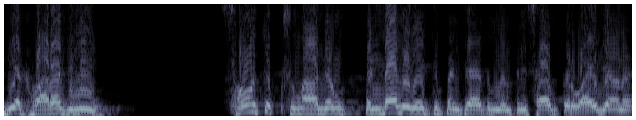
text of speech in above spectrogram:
ਵੀ ਅਖਬਾਰਾਂ 'ਚ ਨਹੀਂ ਸਹੁੰ ਚੁੱਕ ਸਮਾਗਮ ਪਿੰਡਾਂ ਦੇ ਵਿੱਚ ਪੰਚਾਇਤ ਮੰਤਰੀ ਸਾਹਿਬ ਕਰਵਾਏ ਜਾਣ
